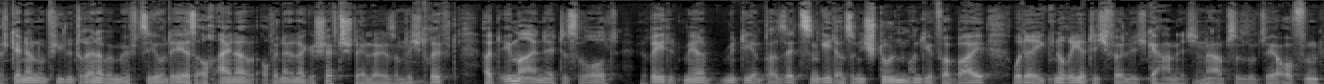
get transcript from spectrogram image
ich kenne ja nun viele Trainer beim FC und er ist auch einer, auch wenn er in einer Geschäftsstelle ist und dich trifft, hat immer ein nettes Wort, redet mir mit dir ein paar Sätzen, geht also nicht stumm an dir vorbei oder ignoriert dich völlig gar nicht. Ne? Absolut sehr offen,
